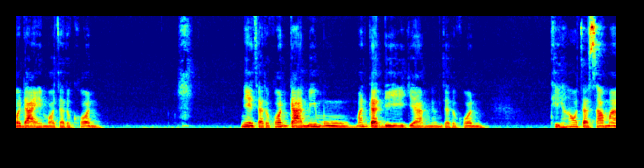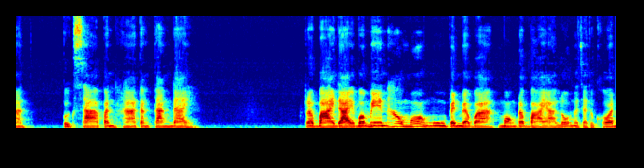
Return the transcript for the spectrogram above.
บ่ได้บ่จ้ะทุกคน เนี่ยจ้ะทุกคนการมีมูมันก็ดีอีกอย่างหนึ่งจ้ะทุกคน ที่เฮาจะสามารถปรึกษาปัญหาต่างๆได้ระบายได้บ่แมนเฮามองมูเป็นแบบว่าหมองระบายอารมณ์นะจ้ะทุกคน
